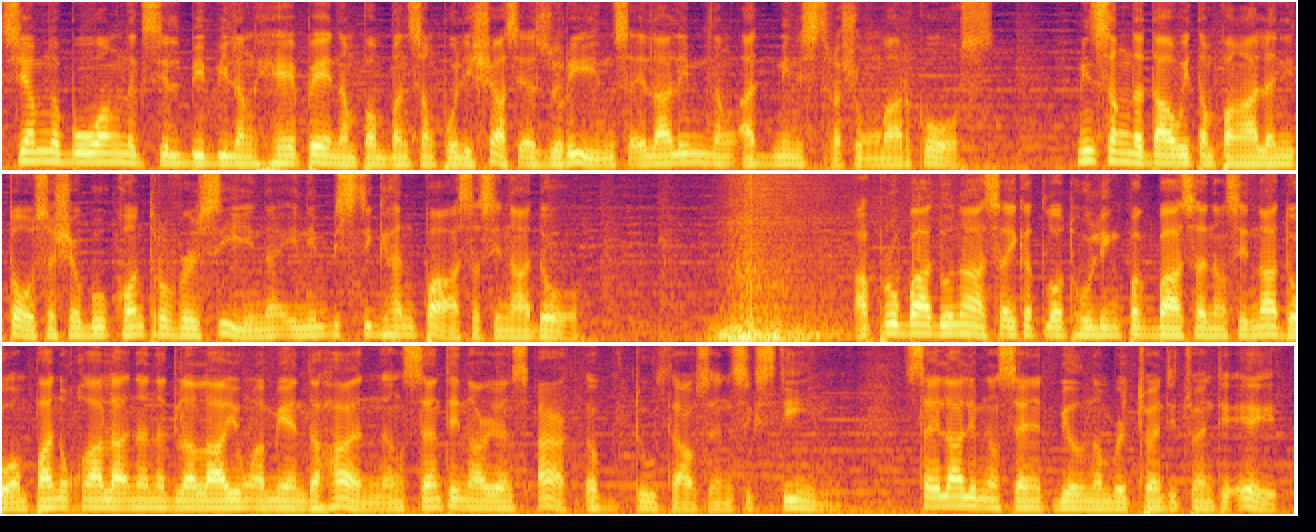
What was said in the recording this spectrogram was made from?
Siyam na buwang nagsilbi bilang hepe ng pambansang pulisya si Azurin sa ilalim ng Administrasyong Marcos. Minsang nadawit ang pangalan nito sa Shabu controversy na inimbestigahan pa sa Senado. Aprobado na sa ikatlot huling pagbasa ng Senado ang panukala na naglalayong amyendahan ang Centenarians Act of 2016. Sa ilalim ng Senate Bill No. 2028,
